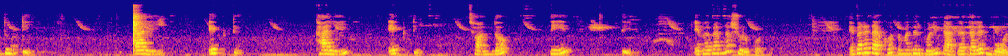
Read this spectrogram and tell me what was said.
দুটি। তালি একটি। খালি একটি। ছন্দ, তিন তিন। এভাবে আমরা শুরু করব। এবারে দেখো তোমাদের বলি দাদরা তালের বোল।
